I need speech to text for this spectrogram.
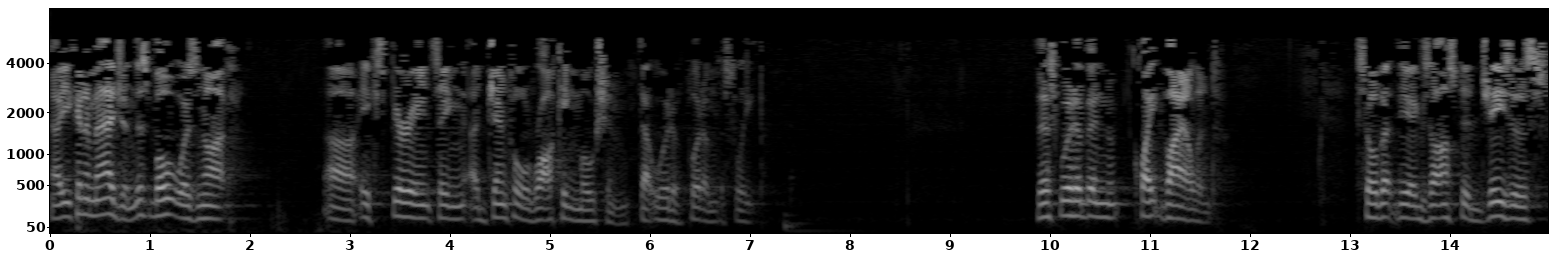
Now you can imagine this boat was not uh, experiencing a gentle rocking motion that would have put him to sleep. This would have been quite violent so that the exhausted Jesus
